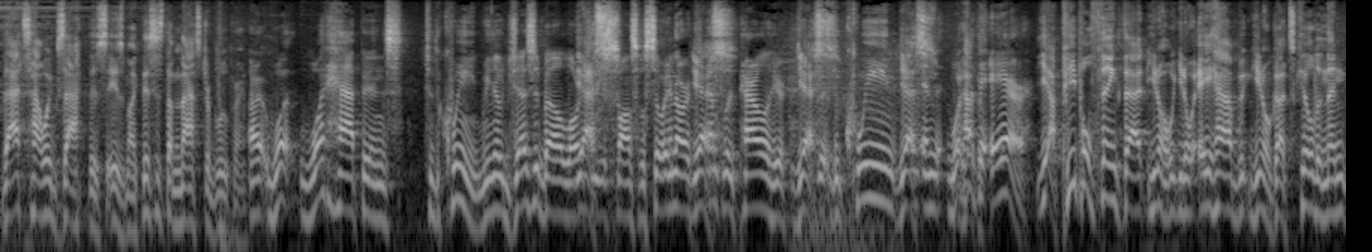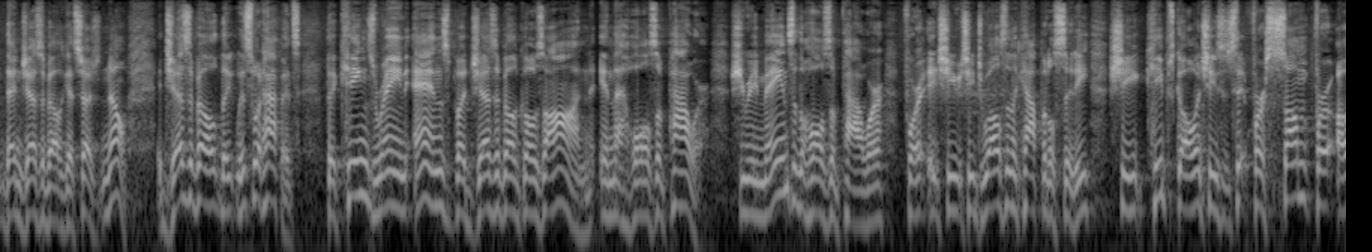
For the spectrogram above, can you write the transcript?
That's how exact this is, Mike. This is the master blueprint. All right, what, what happens to the queen. We know Jezebel largely Yes. responsible. So in our Yes. template parallel here, Yes. the, the queen. Yes. And, and what, about happened? the heir? Yeah, people think that you know, you know, Ahab, you know, gets killed and then then Jezebel gets judged. No, Jezebel. This is what happens. The king's reign ends, but Jezebel goes on in the halls of power. She remains in the halls of power for she she dwells in the capital city. She keeps going. She's for some for a,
